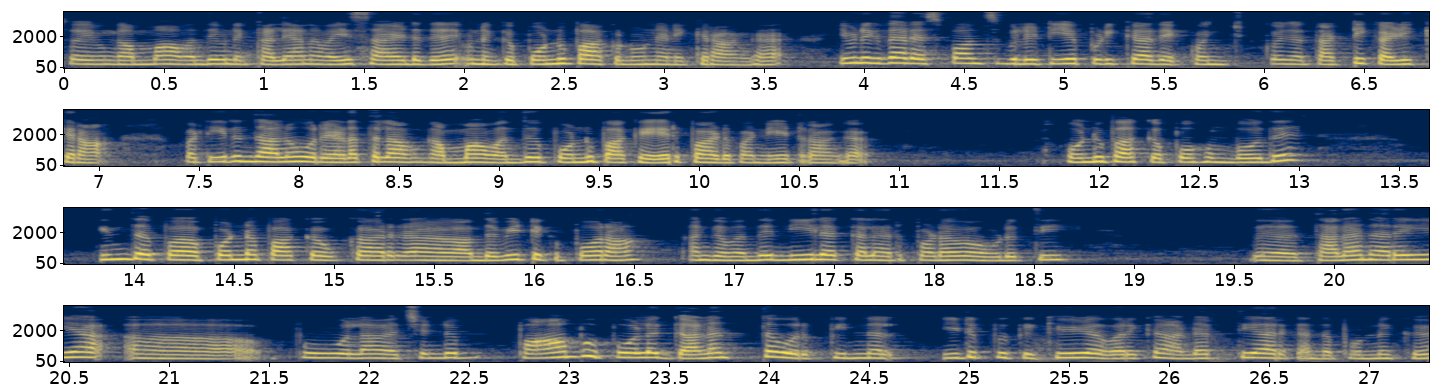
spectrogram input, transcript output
ஸோ இவங்க அம்மா வந்து இவனுக்கு கல்யாண வயசு ஆகிடுது இவனுக்கு பொண்ணு பார்க்கணுன்னு நினைக்கிறாங்க. இவனுக்கு தான் ரெஸ்பான்சிபிலிட்டியே பிடிக்காதே. கொஞ்சம் கொஞ்சம் தட்டி கழிக்கிறான். பட் இருந்தாலும் ஒரு இடத்துல அவங்க அம்மா வந்து பொண்ணு பார்க்க ஏற்பாடு பண்ணிடுறாங்க. பொண்ணு பார்க்க போகும்போது இந்த ப பொண்ணை பார்க்க உட்கார அந்த வீட்டுக்கு போகிறான் அங்கே வந்து நீல கலர் புடவை உடுத்தி தலை நிறையா பூவெல்லாம் வச்சுட்டு பாம்பு போல் கனத்த ஒரு பின்னல் இடுப்புக்கு கீழே வரைக்கும் அடர்த்தியாக இருக்குது அந்த பொண்ணுக்கு.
